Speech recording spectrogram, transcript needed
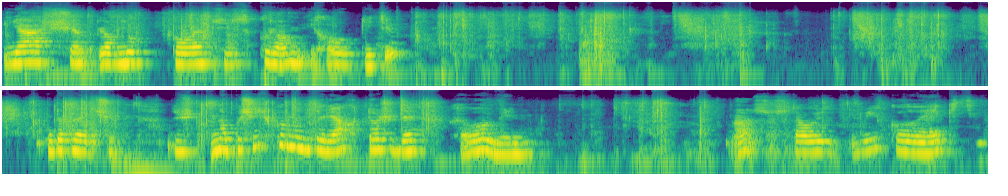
Я ще, роблю колекцію з Chrome і Kitty. До речі, напишіть в коментарях, хто жде Хеллоуін. У нас стали дві колекції.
